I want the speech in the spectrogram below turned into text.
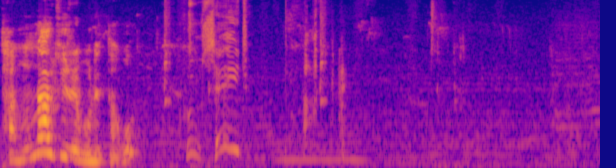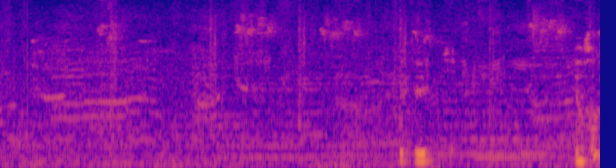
당나귀를 보냈다고? Crusade? 이- 이거?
